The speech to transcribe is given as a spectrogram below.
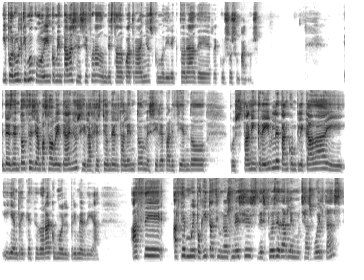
Y por último, como bien comentabas, en Sephora, donde he estado cuatro años como directora de recursos humanos. Desde entonces ya han pasado 20 años y la gestión del talento me sigue pareciendo pues tan increíble, tan complicada y, enriquecedora como el primer día. Hace, hace muy poquito, hace unos meses, después de darle muchas vueltas,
